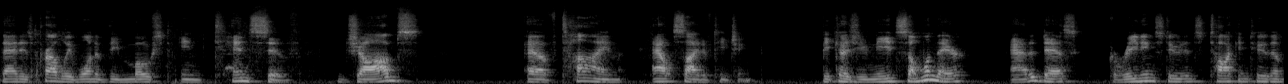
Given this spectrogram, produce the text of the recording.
that is probably one of the most intensive jobs of time outside of teaching because you need someone there at a desk greeting students, talking to them,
